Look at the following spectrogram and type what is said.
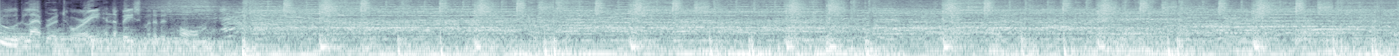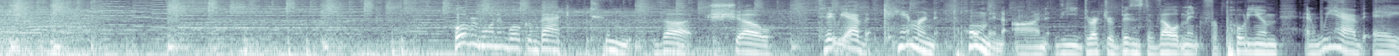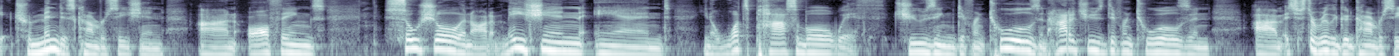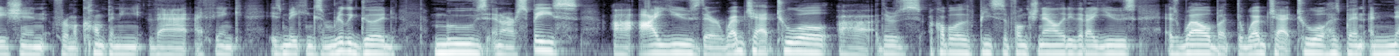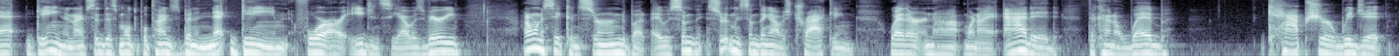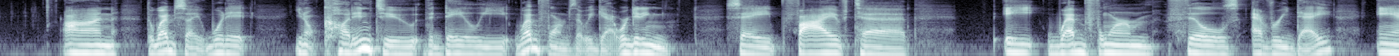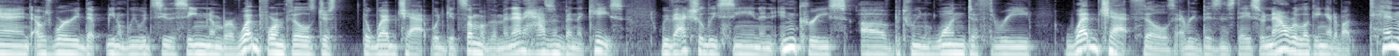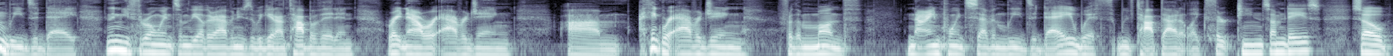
crude laboratory in the basement of his home. Hello, everyone, and welcome back to the show. Today we have Cameron Tolman on, the Director of Business Development for Podium, and we have a tremendous conversation on all things social and automation and you know what's possible with choosing different tools and how to choose different tools and um, it's just a really good conversation from a company that I think is making some really good moves in our space. Uh, I use their web chat tool. Uh, there's a couple other pieces of functionality that I use as well, but the web chat tool has been a net gain. And I've said this multiple times, it's been a net gain for our agency. I was very, I don't want to say concerned, but it was something, certainly something I was tracking whether or not when I added the kind of web capture widget on the website, would it, you know, cut into the daily web forms that we get? We're getting say five to eight web form fills every day. And I was worried that, you know, we would see the same number of web form fills, just the web chat would get some of them. And that hasn't been the case. We've actually seen an increase of between one to three web chat fills every business day. So now we're looking at about 10 leads a day. And then you throw in some of the other avenues that we get on top of it. And right now we're averaging, um, I think we're averaging for the month 9.7 leads a day with we've topped out at like 13 some days. So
